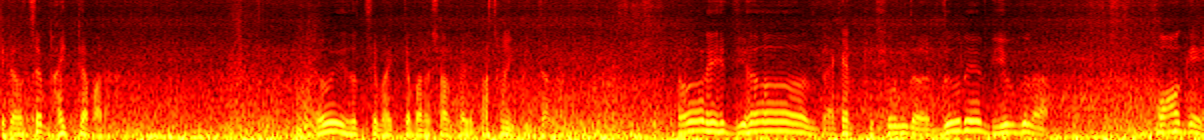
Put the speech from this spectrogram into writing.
এটা হচ্ছে ভাইট্টাপাড়া। ওই হচ্ছে ভাইট্টাপাড়া সরকারি প্রাথমিক বিদ্যালয়। ওরে জিওস, দেখেন কি সুন্দর। দূরের ভিউগুলা ফগে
